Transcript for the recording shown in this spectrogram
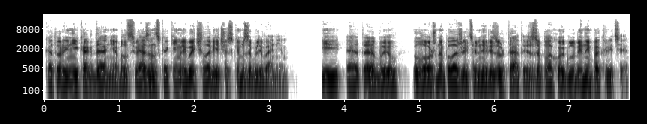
который никогда не был связан с каким-либо человеческим заболеванием. И это был ложноположительный результат из-за плохой глубины покрытия.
